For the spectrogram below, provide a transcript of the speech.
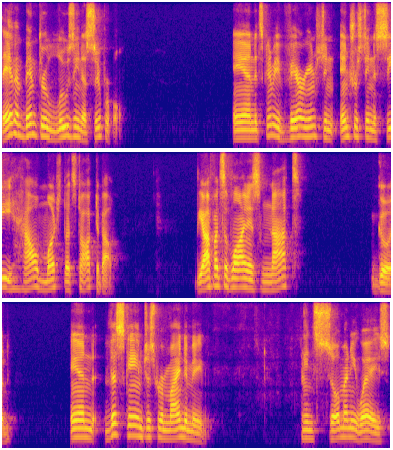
They haven't been through losing a Super Bowl. And it's going to be very interesting interesting to see how much that's talked about. The offensive line is not good. And this game just reminded me in so many ways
